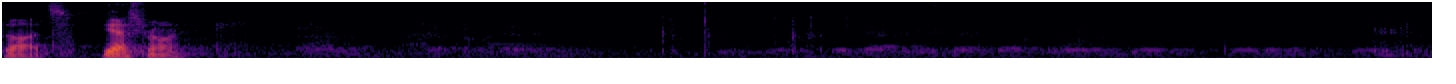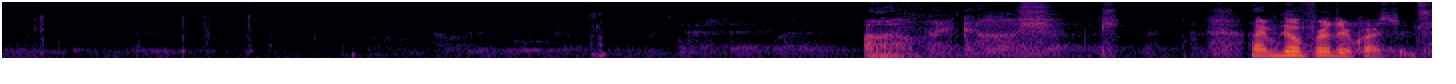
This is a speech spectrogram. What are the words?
thoughts yes ron Oh my gosh. I have no further questions.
